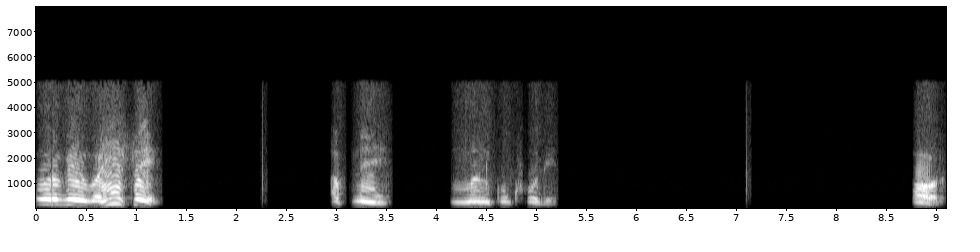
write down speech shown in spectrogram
और वे वहीं से अपने मन को खो देते और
